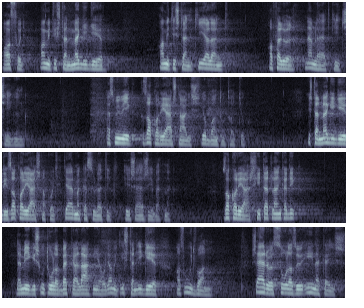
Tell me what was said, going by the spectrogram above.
az, hogy amit Isten megígér, amit Isten kijelent, afelől nem lehet kétségünk. Ezt mi még Zakariásnál is jobban tudhatjuk. Isten megígéri Zakariásnak, hogy gyermeke születik, és Erzsébetnek. Zakariás hitetlenkedik, de mégis utólag be kell látnia, hogy amit Isten ígér, az úgy van. És erről szól az ő éneke is.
